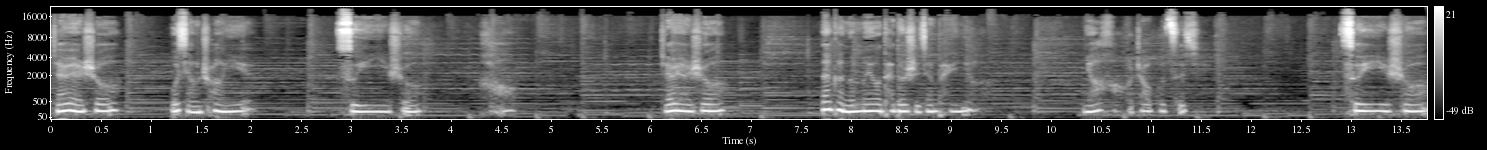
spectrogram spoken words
翟远说：“我想创业。”苏依依说：“好。”翟远说：“但可能没有太多时间陪你了，你要好好照顾自己。”苏依依说：“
